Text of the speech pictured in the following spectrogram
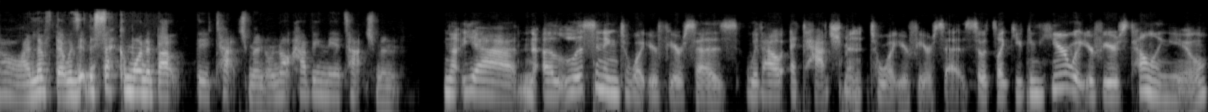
Oh i love that. Was it the second one about the attachment or not having the attachment? No, yeah uh, listening to what your fear says without attachment to what your fear says. So it's like you can hear what your fear is telling you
